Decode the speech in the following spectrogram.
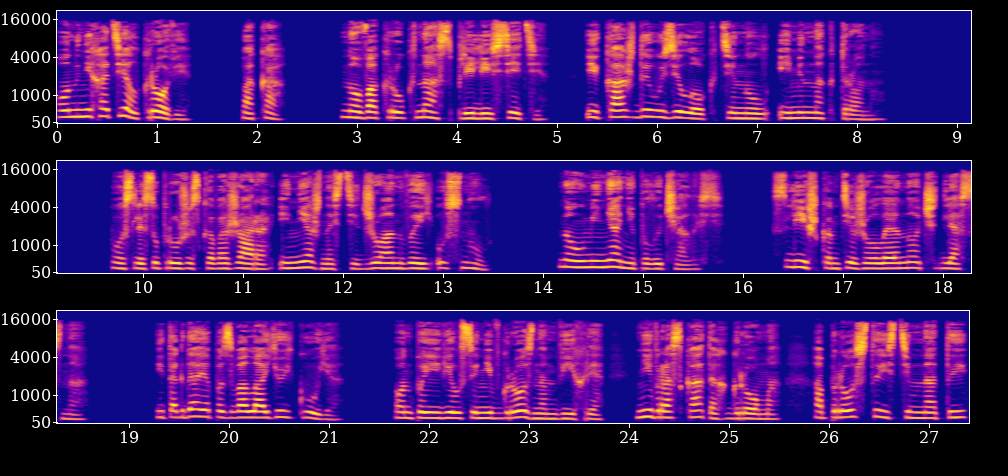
Он не хотел крови. Пока. Но вокруг нас плели сети, и каждый узелок тянул именно к трону. После супружеского жара и нежности Джоан Вэй уснул. Но у меня не получалось. Слишком тяжелая ночь для сна. И тогда я позвала Юйкуя. Он появился не в грозном вихре, не в раскатах грома, а просто из темноты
